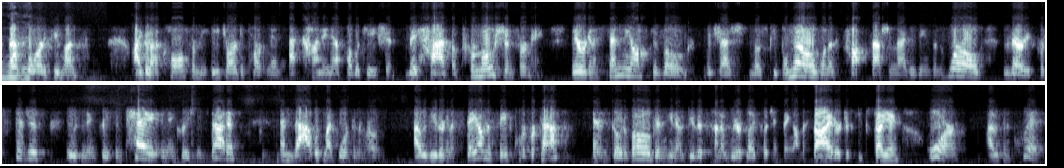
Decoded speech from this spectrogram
Love Fast it. forward a few months. I got a call from the HR department at Condé Nast Publication. They had a promotion for me. They were going to send me off to Vogue, which, as most people know, one of the top fashion magazines in the world, very prestigious. It was an increase in pay, an increase in status, and that was my fork in the road. I was either going to stay on the safe corporate path and go to Vogue and you know do this kind of weird life coaching thing on the side, or just keep studying, or I was going to quit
